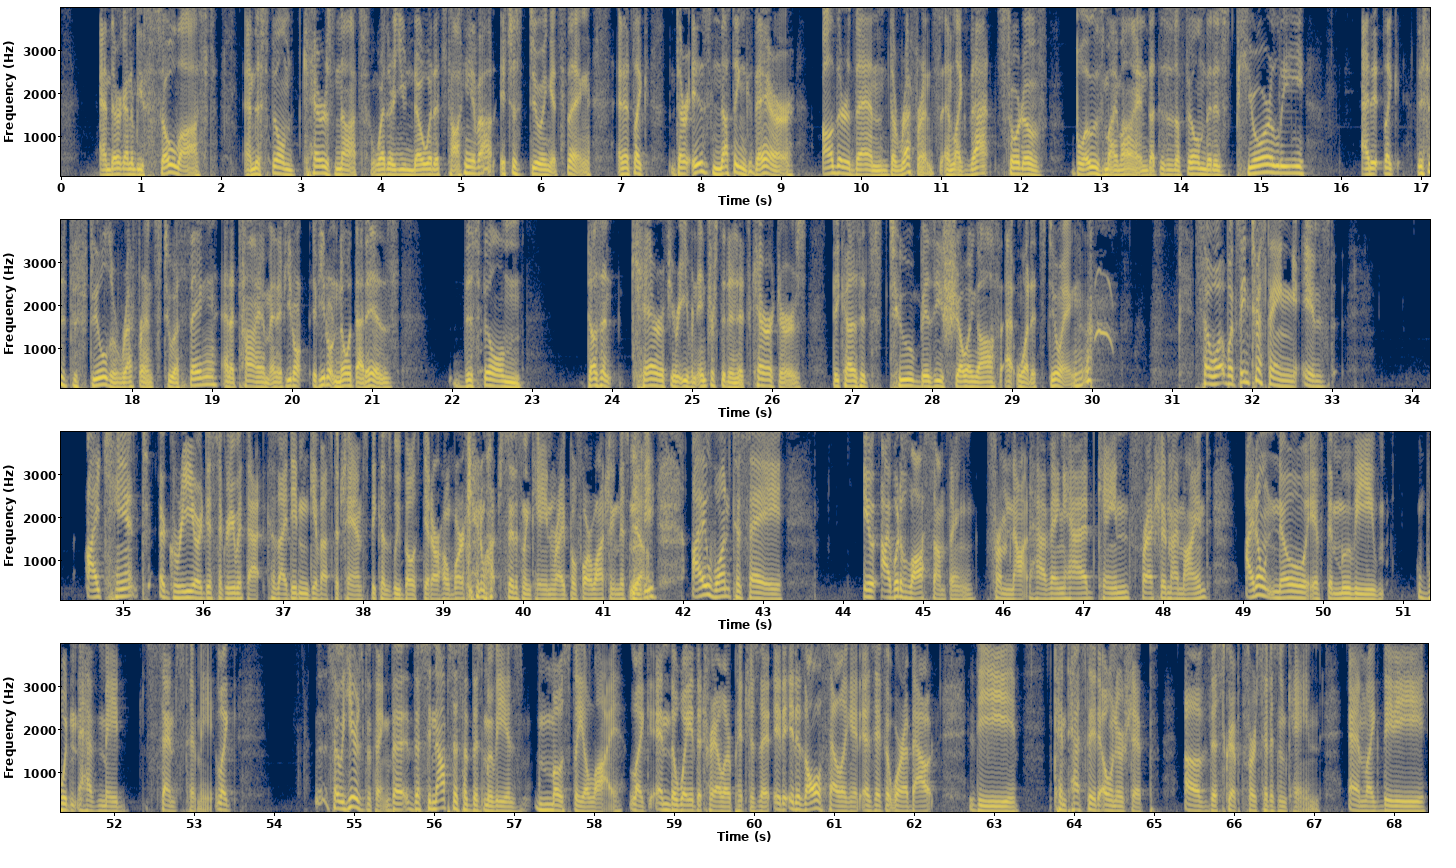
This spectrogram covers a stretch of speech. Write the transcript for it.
And they're going to be so lost and this film cares not whether you know what it's talking about. It's just doing its thing. And it's like there is nothing there other than the reference. And like that sort of blows my mind that this is a film that is purely at it like this is distilled reference to a thing and a time. And if you don't if you don't know what that is, this film doesn't care if you're even interested in its characters because it's too busy showing off at what it's doing. So what, what's interesting is I can't agree or disagree with that because I didn't give us the chance because we both did our homework and watched Citizen Kane right before watching this movie. Yeah. I want to say it, I would have lost something from not having had Kane fresh in my mind. I don't know if the movie wouldn't have made sense to me. Like, so here's the thing: the the synopsis of this movie is mostly a lie. Like, and the way the trailer pitches it, it, it is all selling it as if it were about the contested ownership of the script for Citizen Kane and like the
